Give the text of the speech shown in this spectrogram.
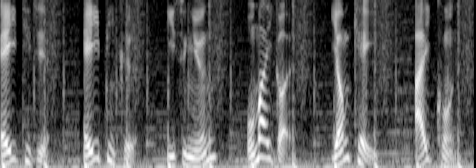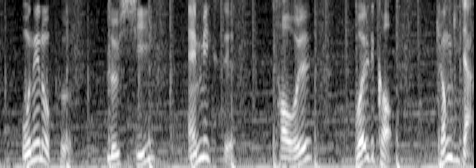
에이티즈, 에이핑크, 이승윤, 오마이걸 영케이, 아이콘, 온앤오프, 루시, 엠믹스, 서울, 월드컵, 경기장,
